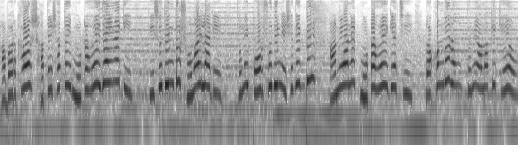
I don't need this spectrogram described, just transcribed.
খাবার খাওয়ার সাথে সাথেই মোটা হয়ে যায় নাকি? কিছুদিন তো সময় লাগে। তুমি পরশুদিন এসে দেখবে আমি অনেক মোটা হয়ে গেছি। তখন বরং তুমি আমাকে খেও।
